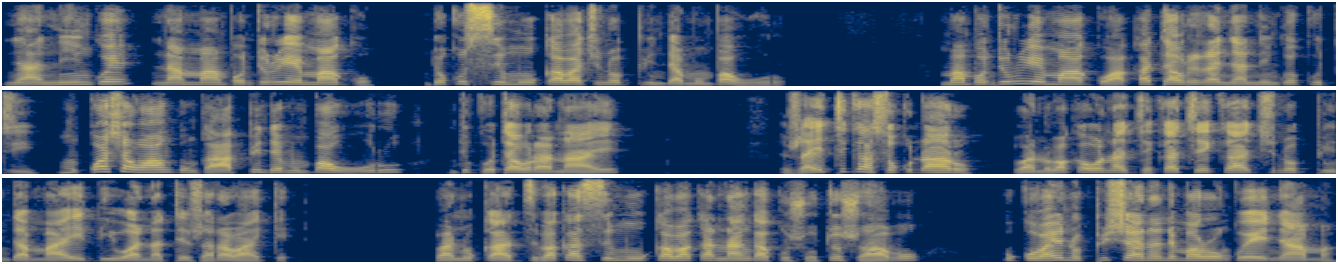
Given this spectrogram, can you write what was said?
nyaningwe namambo nduru yemago ndokusimuka vachinopinda mumba huru. Mambo nduru yemago akataurira nyaningwe kuti mukwasha wangu ngaapinde mumba huru ndigotaura naye. Zvaitika sokudaro vanhu vakaona jekacheka achinopinda maidiwa natezvara vake. Vanhukadzi vakasimuka vakananga kuzvoto zvavo uko vainopishana nemarongo enyama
